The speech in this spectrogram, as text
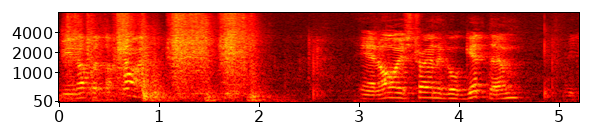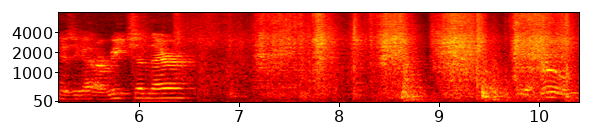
being up at the front and always trying to go get them because you got to reach in there to a broom.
